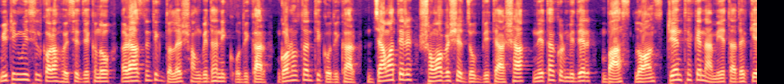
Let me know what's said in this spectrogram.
মিটিং মিছিল করা হয়েছে যে কোনো রাজনৈতিক দলের সাংবিধানিক অধিকার, গণতান্ত্রিক অধিকার, জামাতের সমাবেশে যোগ দিতে আসা নেতাকর্মীদের বাস, লঞ্চ, ট্রেন থেকে নামিয়ে তাদেরকে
